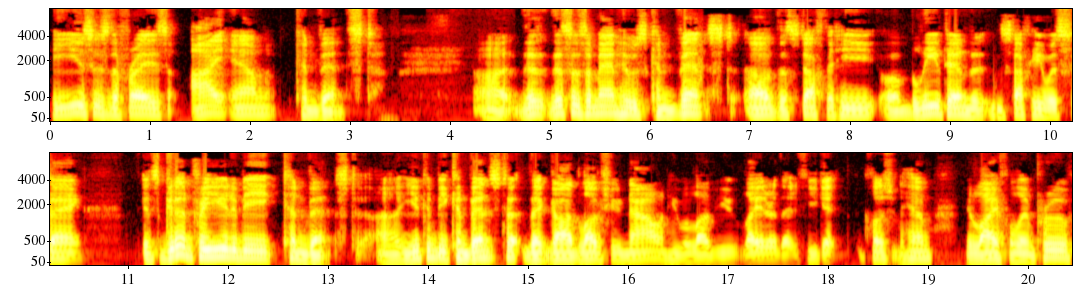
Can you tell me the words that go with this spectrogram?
he uses the phrase, I am convinced. Uh, this, this, is a man who was convinced of the stuff that he uh, believed in, the, the, stuff he was saying. It's good for you to be convinced. Uh, you can be convinced that God loves you now and he will love you later, that if you get closer to him, your life will improve.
